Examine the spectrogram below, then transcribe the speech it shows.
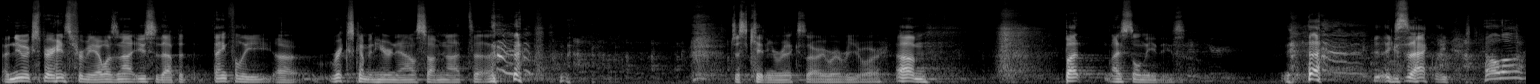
a new experience for me. I was not used to that, but thankfully, uh, Rick's coming here now, so I'm not. Uh, just kidding, Rick. Sorry, wherever you are. Um, but I still need these. exactly. Hello.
